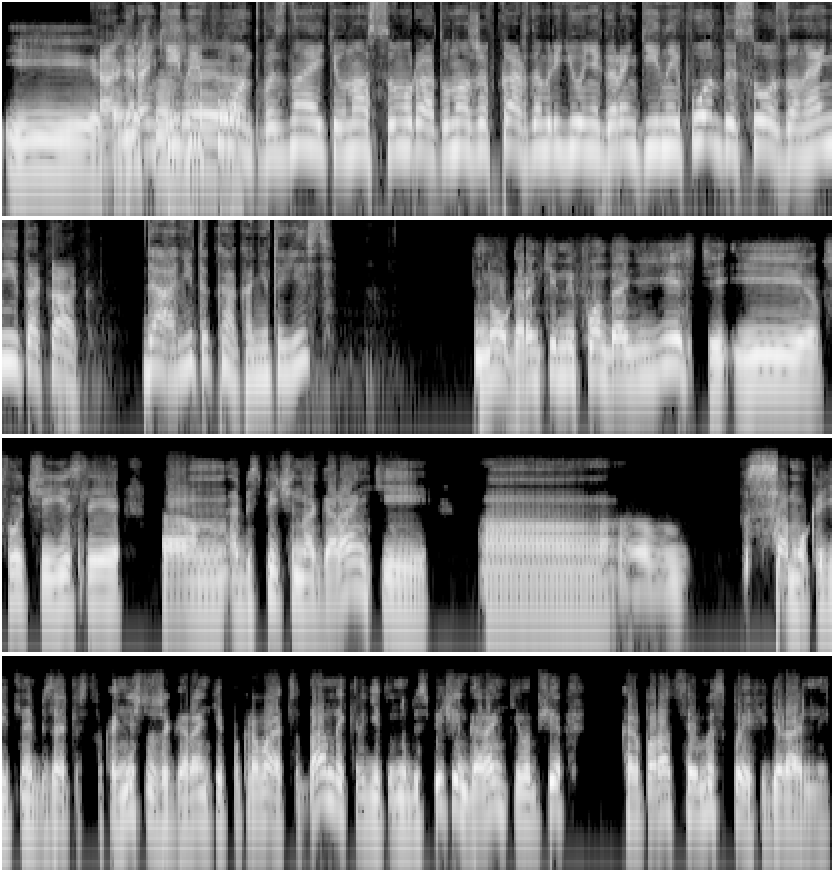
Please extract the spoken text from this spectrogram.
И, а гарантийный же... фонд, вы знаете, у нас, Мурат, у нас же в каждом регионе гарантийные фонды созданы, они-то как? Да, они-то как, они-то есть? Ну, гарантийные фонды, они есть, и в случае, если э, обеспечена гарантией, э, само кредитное обязательство, конечно же, гарантии покрываются. Данный кредит, он обеспечен гарантией вообще корпорации МСП федеральной.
